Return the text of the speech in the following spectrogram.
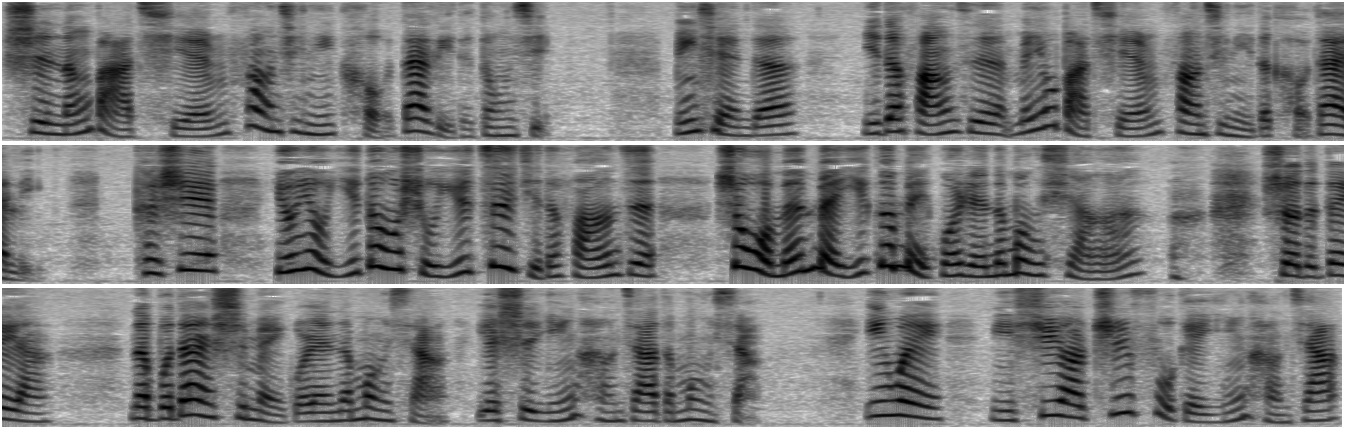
是能把钱放进你口袋里的东西。明显的，你的房子没有把钱放进你的口袋里。可是，拥有一栋属于自己的房子，是我们每一个美国人的梦想啊！说的对呀，那不但是美国人的梦想，也是银行家的梦想。因为你需要支付给银行家。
